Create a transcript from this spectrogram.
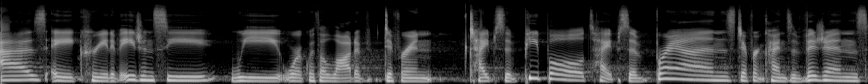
As a creative agency, we work with a lot of different types of people, types of brands, different kinds of visions.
